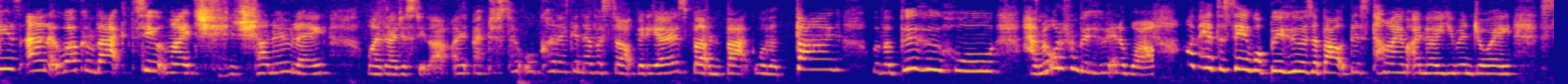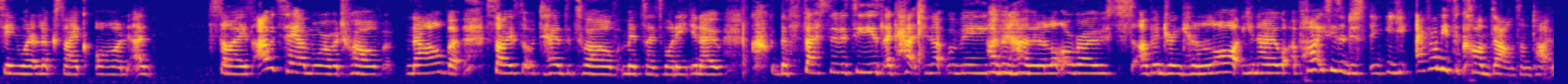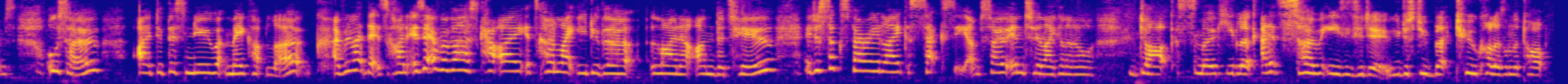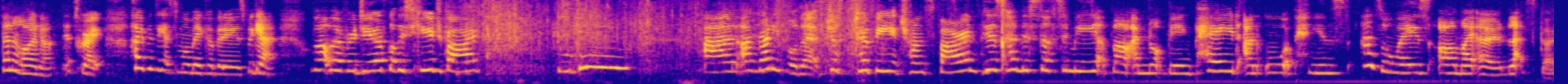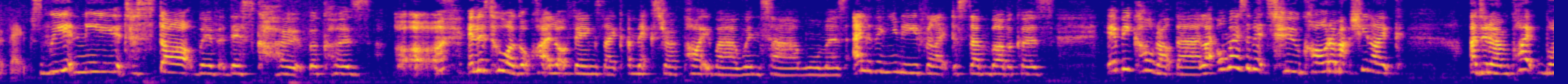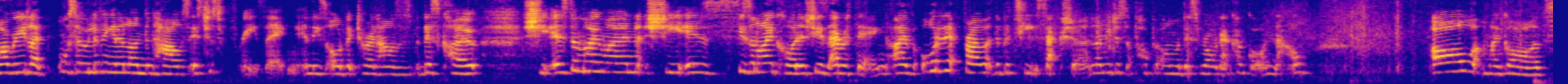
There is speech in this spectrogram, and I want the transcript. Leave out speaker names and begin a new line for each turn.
and welcome back to my ch channel. Why did I just do that? I, am just so awkward, I can never start videos, but I'm back with a bang, with a Boohoo haul. have not ordered from Boohoo in a while. I'm here to see what Boohoo is about this time. I know you enjoy seeing what it looks like on a size. I would say i'm more of a 12 now but size sort of 10 to 12 mid-sized body you know the festivities are catching up with me. I've been having a lot of roasts. I've been drinking a lot you know. A party season just everyone needs to calm down sometimes. Also I did this new makeup look. I really like that it's kind of, is it a reverse cat eye? It's kind of like you do the liner under too. It just looks very like sexy. I'm so into like a little dark smoky look and it's so easy to do. You just do like two colours on the top, then a liner. It's great. Hoping to get some more makeup videos. But yeah, without further ado, I've got this huge bag and I'm ready for that. Just to be transparent, he send this stuff to me but I'm not being paid and all opinions, as always, are my own. Let's go, babes. We need to start with this coat because uh, in this haul I got quite a lot of things like a mixture of party wear, winter, warmers, anything you need for like December because it'd be cold out there. Like almost a bit too cold. I'm actually like I don't know, I'm quite worried, like also living in a London house, it's just freezing in these old Victorian houses. But this coat, she is the moment, she is, she's an icon and she's everything. I've ordered it from the petite section. Let me just pop it on with this roll neck I've got on now. Oh my god.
